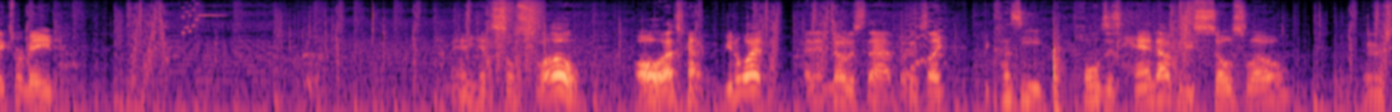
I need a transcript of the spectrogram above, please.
Mistakes were made. Oh, man, he hits so slow. Oh, that's kind of... You know what? I didn't notice that, but it's like... Because he holds his hand out because he's so slow, and there's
